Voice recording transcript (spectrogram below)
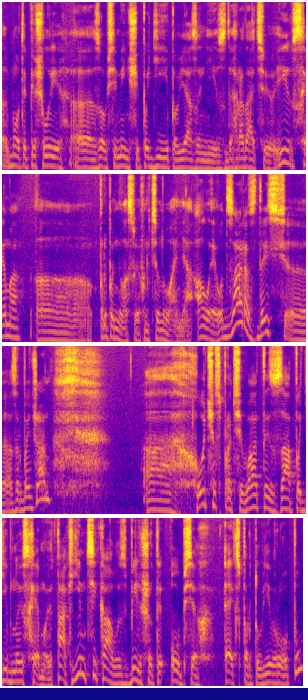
Мовити, пішли е, зовсім інші події, пов'язані з деградацією, і схема е, припинила своє функціонування. Але от зараз десь е, Азербайджан хоче спрацювати за подібною схемою. Так, їм цікаво збільшити обсяг експорту в Європу,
